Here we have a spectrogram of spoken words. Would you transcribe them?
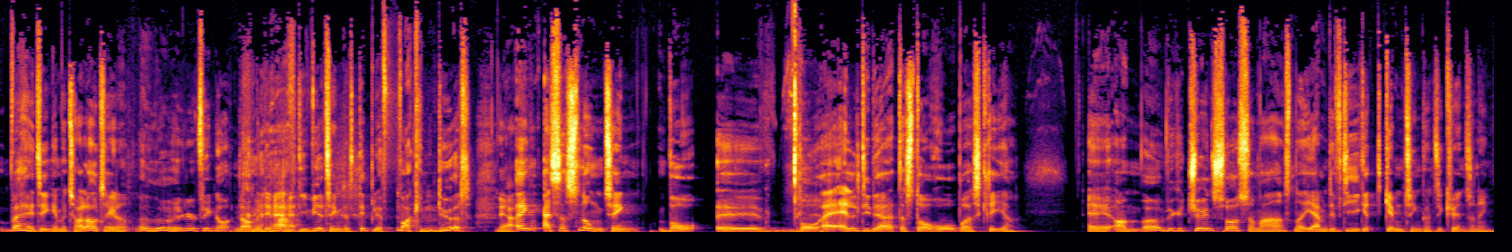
hvad har I tænkt jer med 12-aftaler? Øh, Det har jeg ikke tænkt over. Nå, men det er bare fordi, vi har tænkt os, det bliver fucking dyrt. Ja. Ikke? Altså sådan nogle ting, hvor, øh, hvor er alle de der, der står og råber og skriger øh, om, Åh, vi kan tjene så og så meget og sådan noget. Jamen, det er fordi, I ikke har gennemtænkt konsekvenserne, ikke?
